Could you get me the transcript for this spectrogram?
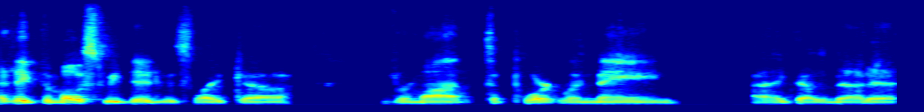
I think the most we did was like uh, Vermont to Portland, Maine. I think that was about it.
